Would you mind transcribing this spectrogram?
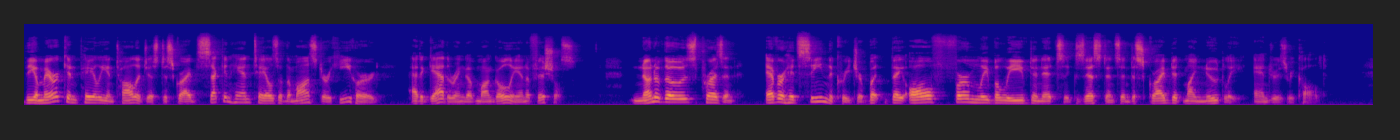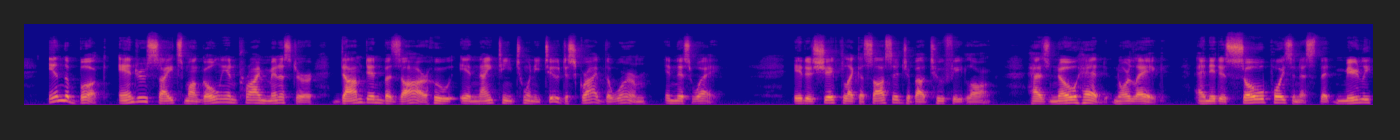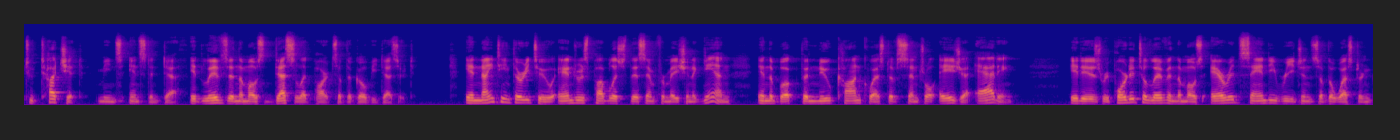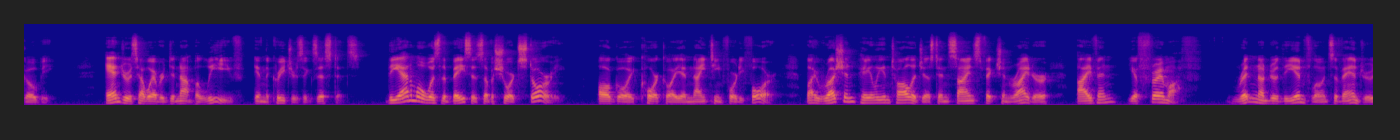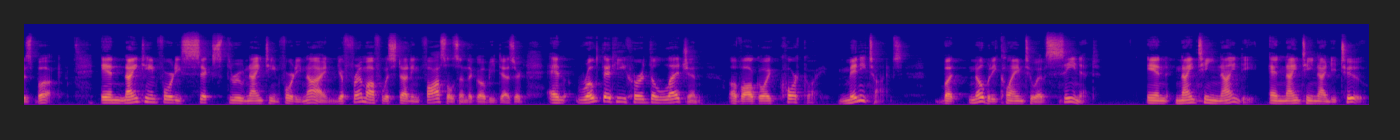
The American paleontologist described secondhand tales of the monster he heard at a gathering of Mongolian officials. None of those present ever had seen the creature, but they all firmly believed in its existence and described it minutely, Andrews recalled. In the book, Andrews cites Mongolian Prime Minister Damdin Bazar, who in 1922 described the worm in this way It is shaped like a sausage about two feet long, has no head nor leg, and it is so poisonous that merely to touch it means instant death. It lives in the most desolate parts of the Gobi Desert. In 1932, Andrews published this information again in the book The New Conquest of Central Asia, adding, It is reported to live in the most arid, sandy regions of the western Gobi. Andrews, however, did not believe in the creature's existence. The animal was the basis of a short story, Algoi Khorkoi, in 1944, by Russian paleontologist and science fiction writer Ivan Yefremov, written under the influence of Andrews' book. In 1946 through 1949, Yefremov was studying fossils in the Gobi Desert and wrote that he heard the legend of Algoi Khorkoi many times, but nobody claimed to have seen it. In 1990 and 1992,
